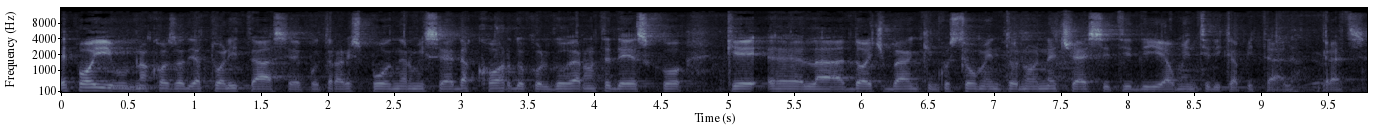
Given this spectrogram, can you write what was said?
E poi una cosa di attualità, se potrà rispondermi, se è d'accordo col governo tedesco che eh, la Deutsche Bank in questo momento non necessiti di aumenti di capitale. Grazie.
